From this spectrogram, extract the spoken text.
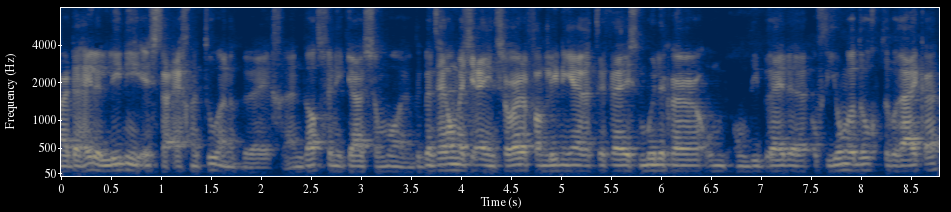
Maar de hele linie is daar echt naartoe aan het bewegen. En dat vind ik juist zo mooi. Want ik ben het helemaal met je eens hoor. Van lineaire tv is het moeilijker om, om die brede of die jongere doelgroep te bereiken.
